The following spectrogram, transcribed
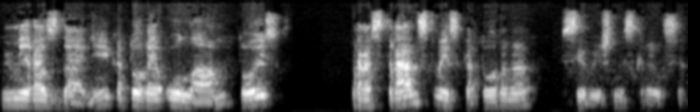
мироздании, которое улам, то есть пространство, из которого Всевышний скрылся.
